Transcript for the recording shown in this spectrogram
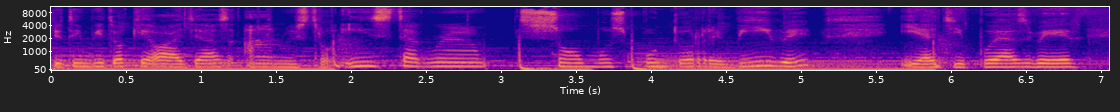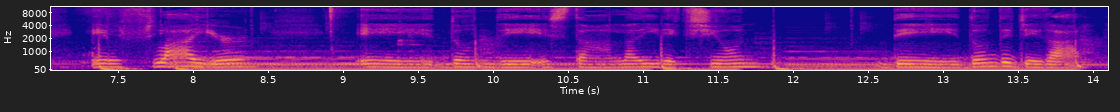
Yo te invito a que vayas a nuestro Instagram somos.revive y allí puedas ver el flyer eh, donde está la dirección de dónde llegar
